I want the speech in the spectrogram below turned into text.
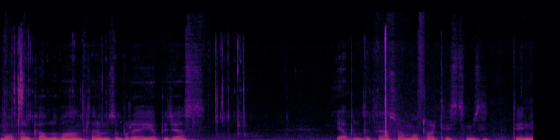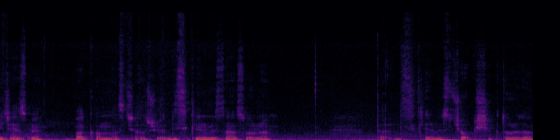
Motor kablo bağlantılarımızı buraya yapacağız. Yapıldıktan sonra motor testimizi deneyeceğiz bir. Bakalım nasıl çalışıyor. Disklerimizden sonra. Tabii disklerimiz çok şık durdu.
